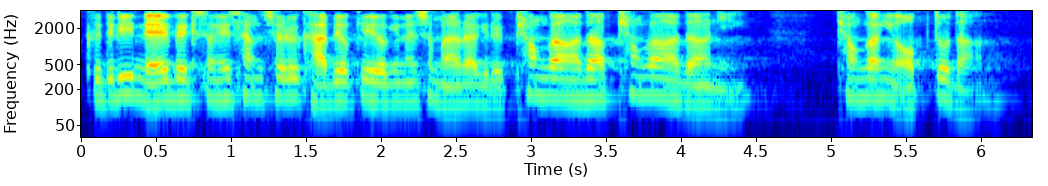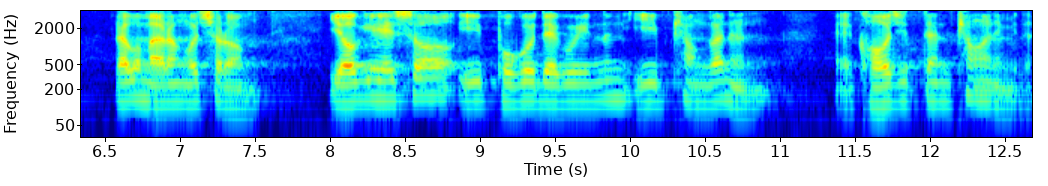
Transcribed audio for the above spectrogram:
그들이 내 백성의 상처를 가볍게 여기면서 말하기를 평강하다 평강하다 하니 평강이 없도다 라고 말한 것처럼 여기에서 이 보고되고 있는 이 평가는 거짓된 평안입니다.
